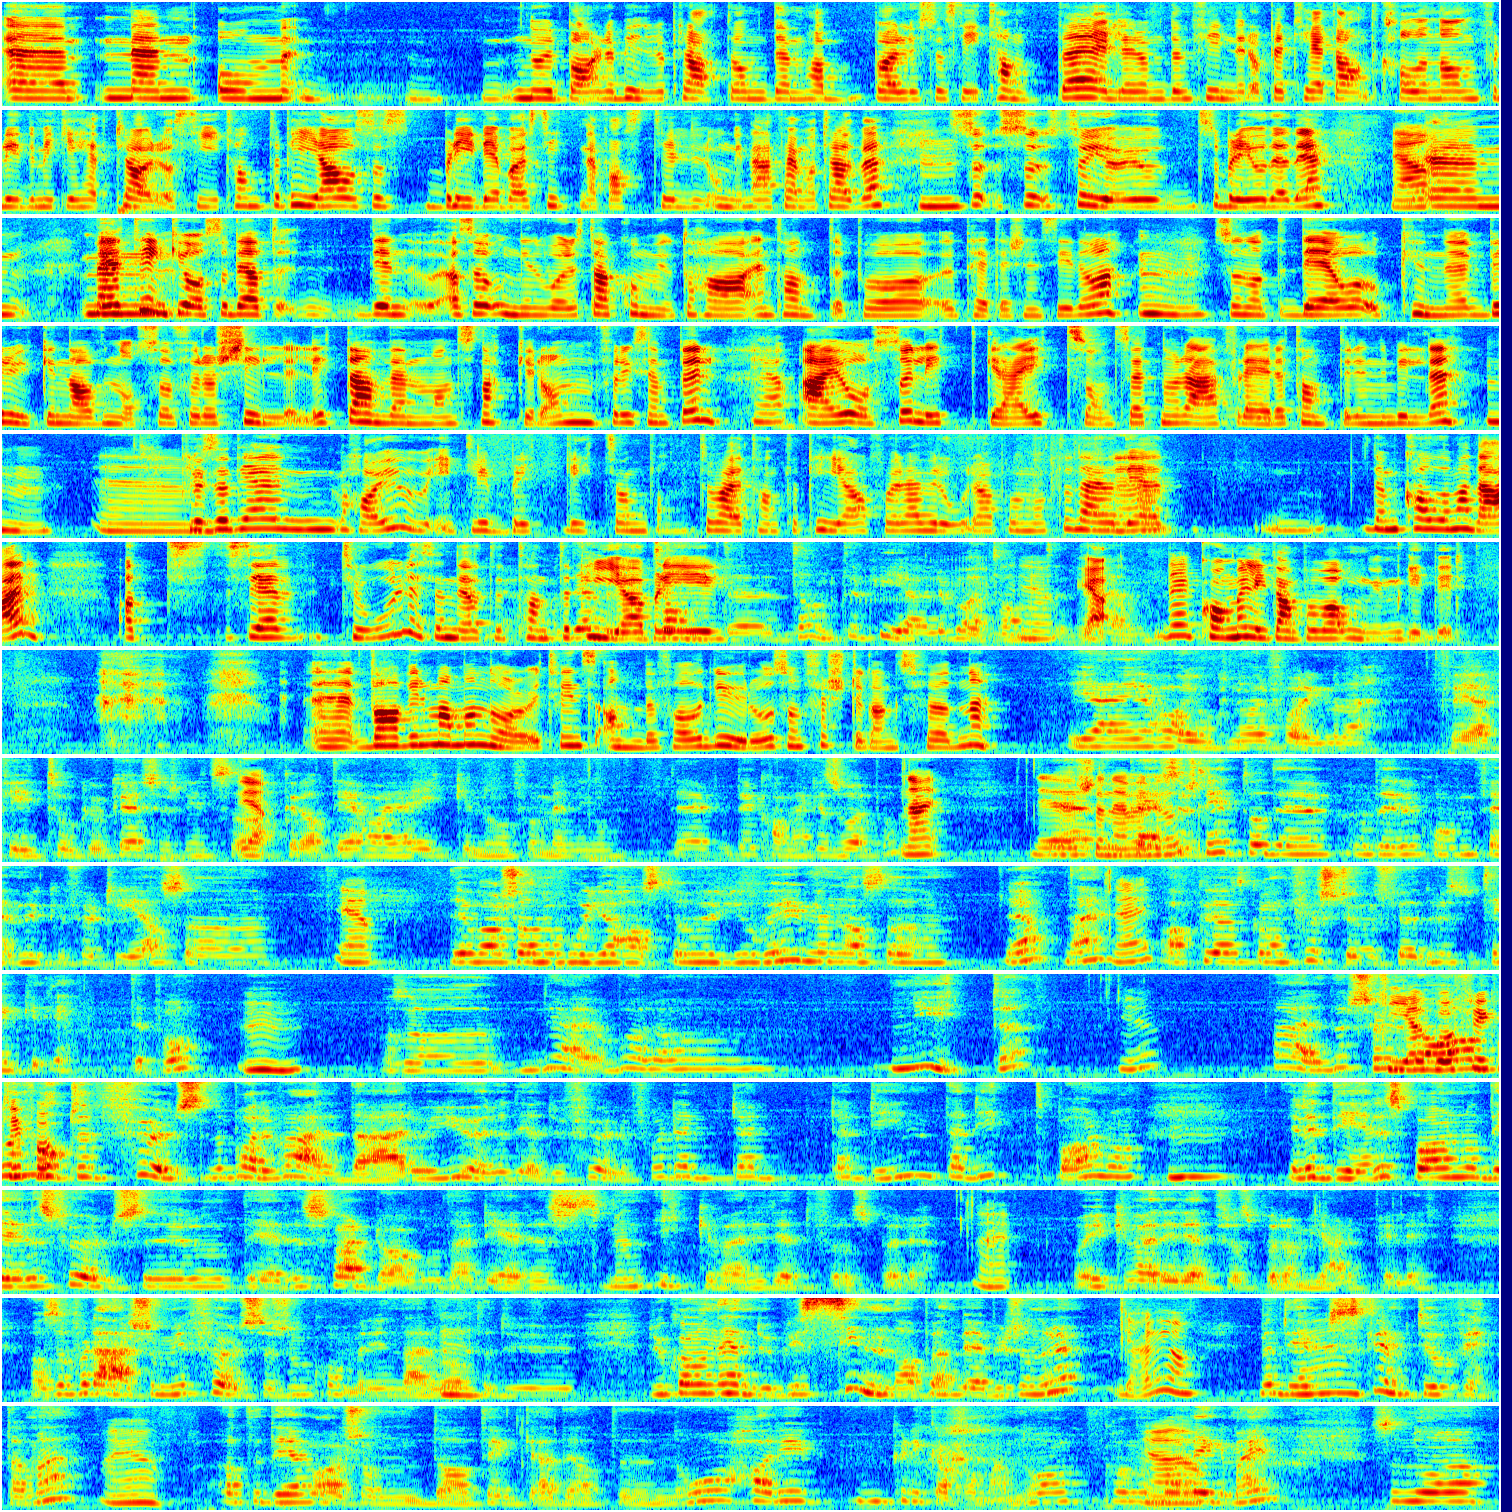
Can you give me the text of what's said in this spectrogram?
Uh, men om når barnet begynner å prate om de har bare lyst til å si tante, eller om de finner opp et helt annet kallenavn fordi de ikke helt klarer å si tante Pia, og så blir det bare sittende fast til ungen er 35, Mm. så, så, så, jo, så blir jo det det. Ja. Um, Men jeg tenker jo også det at den, altså ungen vår da kommer jo til å ha en tante på Peters side òg. mm, Sånn at det å kunne bruke navn også for å skille litt, da, hvem man snakker om f.eks., Ja. er jo også litt greit sånn sett når det er flere tanter inne i bildet. mm. Eh, Pluss at jeg har jo egentlig blitt litt sånn vant til å være tante Pia for Aurora, på en måte. Det er jo Ja. det de kaller meg der. At, så jeg tror liksom det at tante Det Pia blir tante, tante Pia eller bare tante. Ja. Ja, det kommer litt an på hva ungen gidder. eh, hva vil mamma Norway Twins anbefale Guro som førstegangsfødende? Jeg har jo ikke noe erfaring med det. For jeg tok jo keisersnitt, så Ja. akkurat det har jeg ikke noe formening om. Det, det kan jeg ikke svare på. Nei, det skjønner jeg veldig godt. keisersnitt, og, det, og dere kom fem uker før tida, så Ja. Det var sånn hoi og hast og hui og hui, men altså Ja, nei. Nei. Akkurat som førstegangsfødende, hvis du tenker etterpå. Mm. Altså, det er jo bare å nyte. Ja. Være deg sjøl. Tida går fryktelig måte følelsene bare være der og gjøre det du føler for. Det det det er din, det er ditt barn. Og, Mm. Eller deres barn og deres følelser og deres hverdag, og det er deres Men ikke være redd for å spørre. Nei. Og ikke være redd for å spørre om hjelp heller. Altså, For det er så mye følelser som kommer inn der, og Mm. at du Du kan hende du blir sinna på en baby, skjønner du. Ja, ja. Men det skremte jo vettet av meg. ja. At det var sånn, Da tenkte jeg det at eh, nå har de klikka på meg. Nå kan jeg Ja. legge meg inn. Så nå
